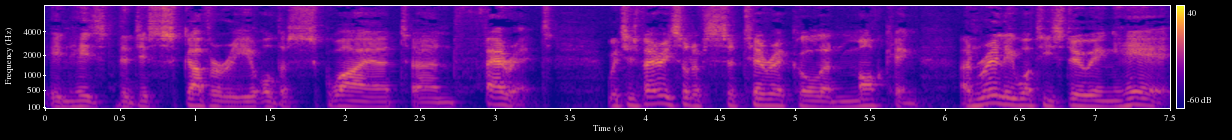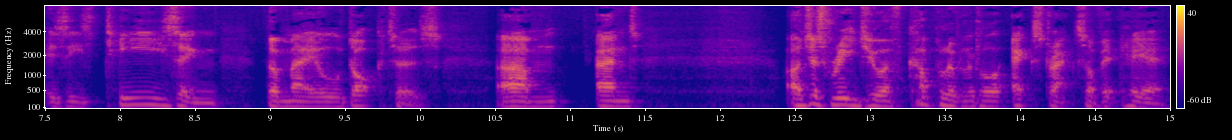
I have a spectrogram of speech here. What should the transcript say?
in his The Discovery or the Squire Turned Ferret, which is very sort of satirical and mocking. And really what he's doing here is he's teasing the male doctors. Um, and I'll just read you a couple of little extracts of it here.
